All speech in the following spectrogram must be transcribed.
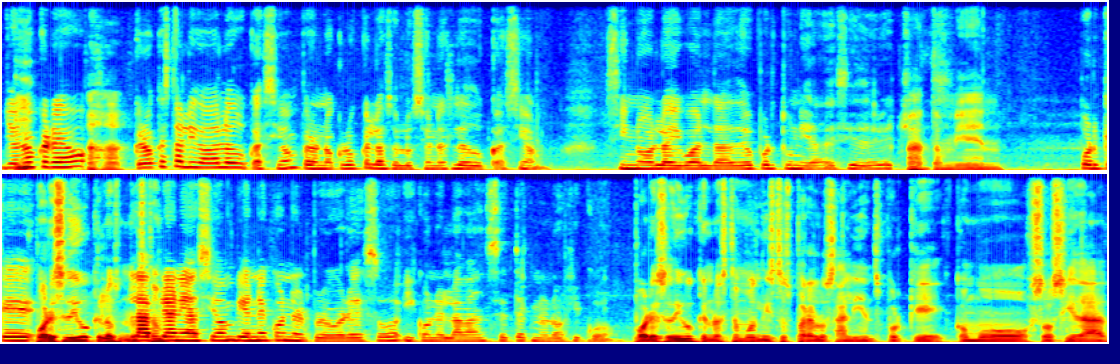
Yo Y- no creo, Ajá. creo que está ligado a la educación, pero no creo que la solución es la educación, sino la igualdad de oportunidades y derechos. Ah, también. Porque Por eso digo que los no la planeación viene con el progreso y con el avance tecnológico. por eso digo que no estamos listos para los aliens, porque como sociedad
